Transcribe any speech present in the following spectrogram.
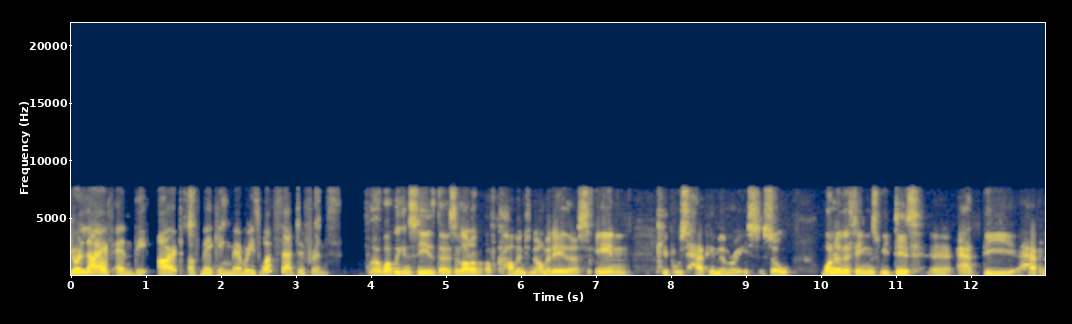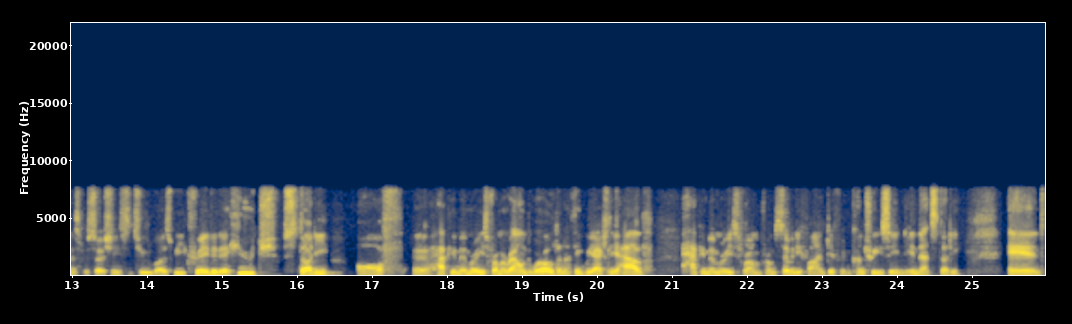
your life and the art of making memories. What's that difference? Well, what we can see is there's a lot of, of common denominators in people's happy memories. So, one of the things we did uh, at the Happiness Research Institute was we created a huge study of uh, happy memories from around the world. And I think we actually have happy memories from, from 75 different countries in, in that study. And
